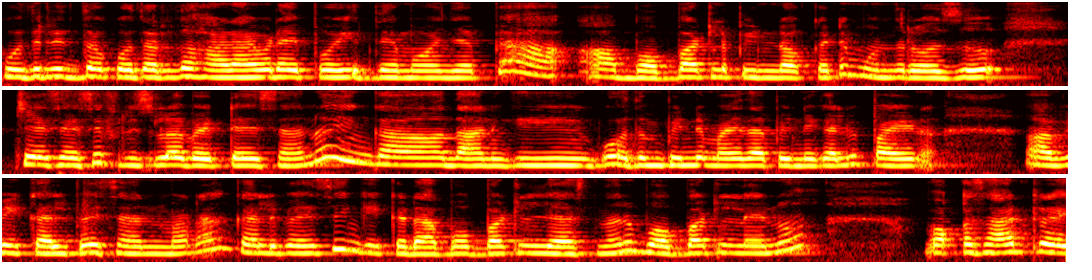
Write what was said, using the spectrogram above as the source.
కుదిరిద్దో కుదరదో హడావిడైపోయిద్దేమో అని చెప్పి ఆ బొబ్బట్ల పిండి ఒక్కటి ముందు రోజు చేసేసి ఫ్రిడ్జ్లో పెట్టేశాను. ఇంకా దానికి గోధుమ పిండి మైదా పిండి కలిపి పైన అవి కలిపేసాను అనమాట కలిపేసి ఇంక ఇక్కడ బొబ్బట్లు చేస్తున్నాను. బొబ్బట్లు నేను ఒక్కసారి ట్రై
